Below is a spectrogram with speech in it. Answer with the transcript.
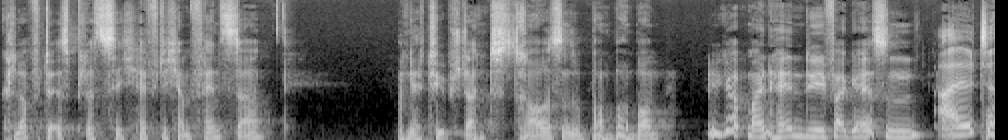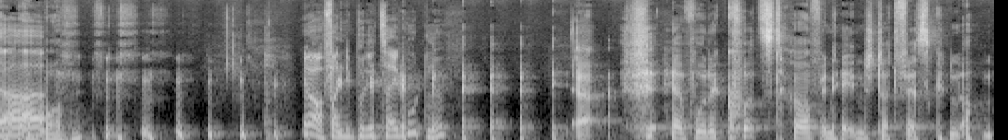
klopfte es plötzlich heftig am Fenster und der Typ stand draußen so bom bom bom. Ich hab mein Handy vergessen. Alter. Bom, bom, bom. Ja, fand die Polizei gut, ne? Ja, er wurde kurz darauf in der Innenstadt festgenommen.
